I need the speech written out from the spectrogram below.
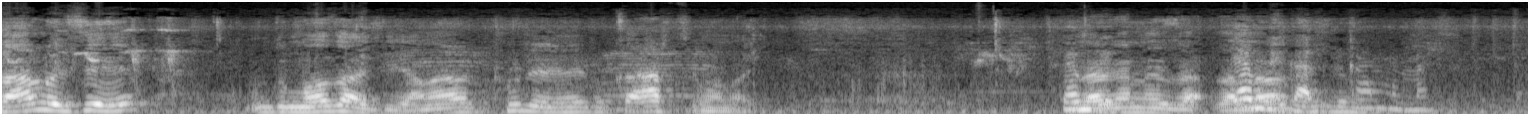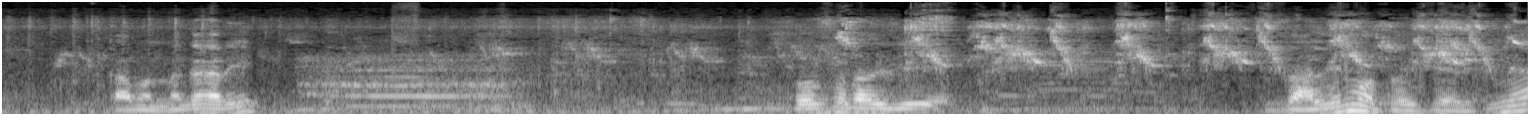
জাল হয়েছে কিন্তু মজা হয়েছে আমার ঠুটে একটু কাটছে মনে হয় যার কেমনি কারণে জা- কেমনি জালটা- কাটলু কামড় না গাড়ি সরষেটা ওই যে জালির মতো হয়েছে আর কি না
